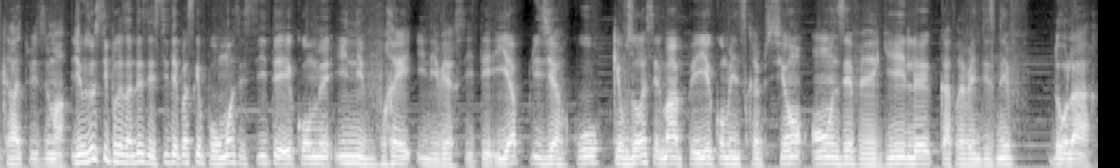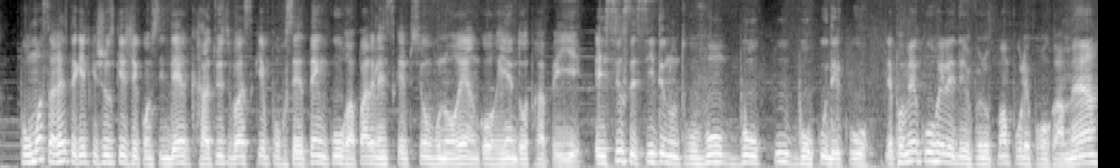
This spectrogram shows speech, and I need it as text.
gratuitement. Je vous ai aussi présenté ce site parce que pour moi, ce site est comme une vraie université. Il y a plusieurs cours que vous aurez seulement à payer comme inscription 11,99 dollars. Pour moi, ça reste quelque chose que je considère gratuit parce que pour certains cours, à part l'inscription, vous n'aurez encore rien d'autre à payer. Et sur ce site, nous trouvons beaucoup, beaucoup de cours. Le premier cours est le développement pour les programmeurs.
